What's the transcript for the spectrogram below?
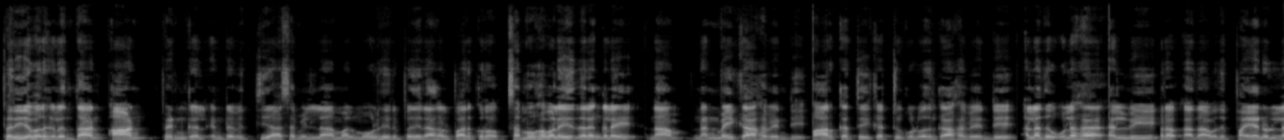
பெரியவர்களும் தான் ஆண் பெண்கள் என்ற வித்தியாசம் இல்லாமல் மூழ்கி இருப்பதை நாங்கள் பார்க்கிறோம். சமூக வலைதளங்களை நாம் நன்மைக்காக வேண்டி மார்க்கத்தை கற்றுக்கொள்வதற்காக வேண்டி அல்லது உலக கல்வி அதாவது பயனுள்ள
